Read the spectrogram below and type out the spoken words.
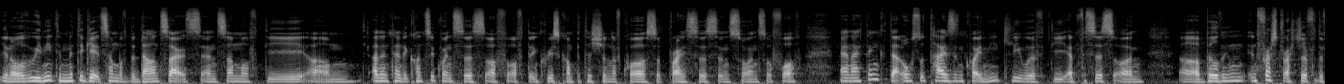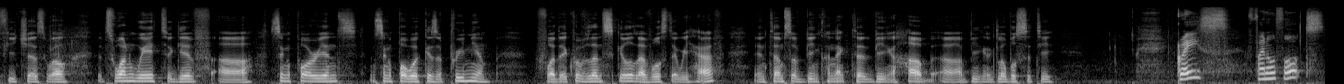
you know, we need to mitigate some of the downsides and some of the um, unintended consequences of, of the increased competition, of course, of prices and so on and so forth. And I think that also ties in quite neatly with the emphasis on uh, building infrastructure for the future as well. It's one way to give uh, Singaporeans and Singapore workers a premium for the equivalent skill levels that we have in terms of being connected, being a hub, uh, being a global city. Grace, final thoughts?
